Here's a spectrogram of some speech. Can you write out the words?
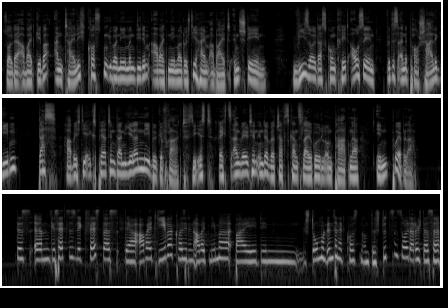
soll der Arbeitgeber anteilig Kosten übernehmen, die dem Arbeitnehmer durch die Heimarbeit entstehen. Wie soll das konkret aussehen? Wird es eine Pauschale geben? Das habe ich die Expertin Daniela Nebel gefragt. Sie ist Rechtsanwältin in der Wirtschaftskanzlei Rödel und Partner in Puebla des ähm, Gesetzes legt fest, dass der Arbeitgeber quasi den Arbeitnehmer bei den Strom- und Internetkosten unterstützen soll, dadurch, dass er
